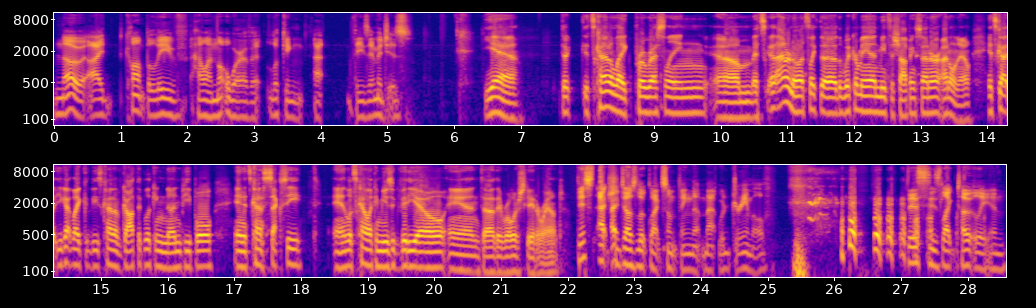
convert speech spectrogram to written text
no, I can't believe how I'm not aware of it. Looking at these images, Yeah, it's kind of like pro wrestling. Um, it's I don't know. It's like the the Wicker Man meets a shopping center. I don't know. It's got you got like these kind of gothic looking nun people, and it's kind of sexy, and it looks kind of like a music video, and uh, they roller skate around. this actually does look like something that Matt would dream of. this is like totally in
